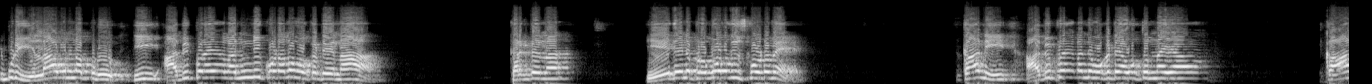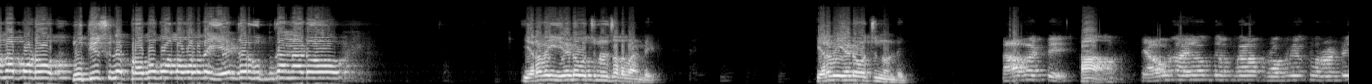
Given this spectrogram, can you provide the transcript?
ఇప్పుడు ఇలా ఉన్నప్పుడు ఈ అభిప్రాయాలన్నీ కూడా ఒకటేనా? కరెక్టేనా? ఏదైనా ప్రభువులు తీసుకోవడమే. కానీ అభిప్రాయాలన్నీ ఒకటే అవుతున్నాయా? కానప్పుడు నువ్వు తీసుకునే ప్రభు వల్ల వలన ఏం జరుగుతుంది అన్నాడు? ఇరవై ఏడో వచ్చి నుండి చదవండి. ఇరవై ఏడో వచ్చి నుండి. కాబట్టి ఆ, ఎవడు అయోగ్యంగా ప్రభు యొక్క రొట్టె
